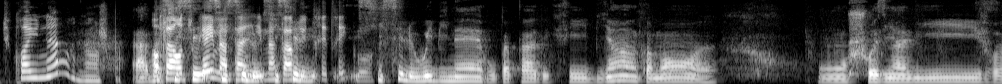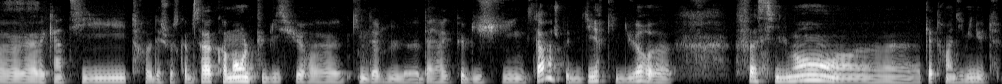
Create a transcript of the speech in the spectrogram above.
Tu crois une heure? Non, je pense. Ah, bah, enfin, en tout cas, il m'a pas, il m'a paru très très court. Si c'est le webinaire où papa décrit bien comment euh, on choisit un livre euh, avec un titre, des choses comme ça, comment on le publie sur euh, Kindle Direct Publishing, etc. Je peux te dire qu'il dure facilement 90 minutes.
